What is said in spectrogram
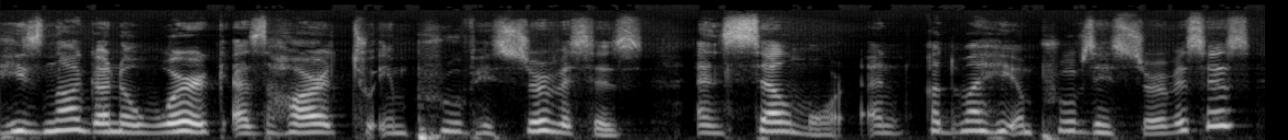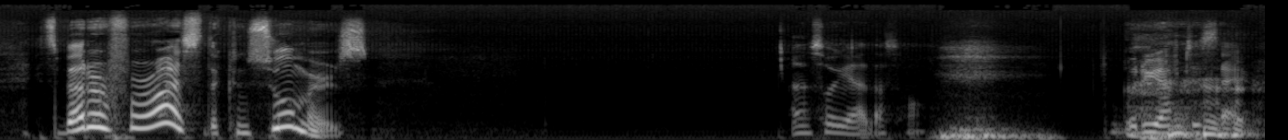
he's not gonna work as hard to improve his services and sell more and قد ما he improves his services it's better for us the consumers and so yeah that's all what do you have to say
